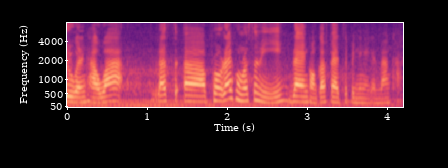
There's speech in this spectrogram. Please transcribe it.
ดูกันค่ะว่ารัศเอ่อโปรไร่พรหมรัศมีแบรนด์ของกาแฟจะเป็นยังไงกันบ้างค่ะ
